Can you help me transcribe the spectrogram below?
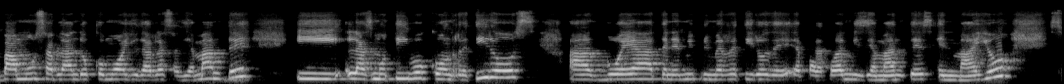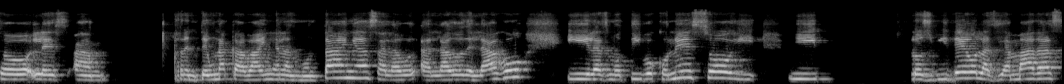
vamos hablando cómo ayudarlas a Diamante y las motivo con retiros. Ah, voy a tener mi primer retiro de, para todas mis diamantes en mayo. So, les renté una cabaña en las montañas, al lado, del lago, y las motivo con eso, y, los videos, las llamadas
